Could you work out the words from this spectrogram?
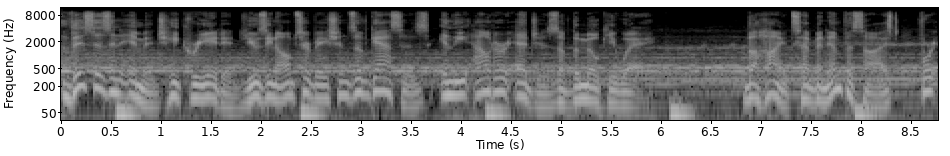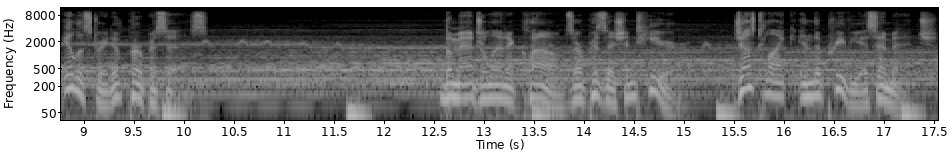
This is an image he created using observations of gases in the outer edges of the Milky Way. The heights have been emphasized for illustrative purposes. The Magellanic Clouds are positioned here, just like in the previous image.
